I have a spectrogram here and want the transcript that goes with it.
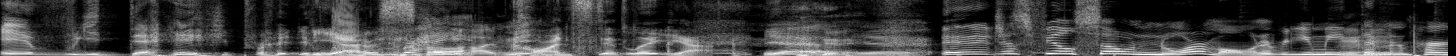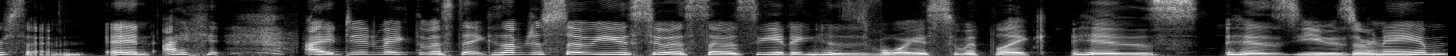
every day, pretty yeah much. so, So, I mean, constantly yeah yeah, yeah. and it just feels so normal whenever you meet them Mm-hmm. Mhm. in person and i i did make the mistake because i'm just so used to associating his voice with like his his username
